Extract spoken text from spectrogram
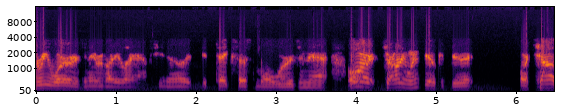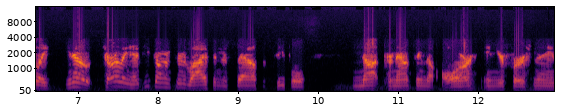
three words and everybody laughs. You know, it, it takes us more words than that. Or Charlie Winfield could do it. Or Charlie. You know, Charlie, have you gone through life in the South of people not pronouncing the R in your first name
